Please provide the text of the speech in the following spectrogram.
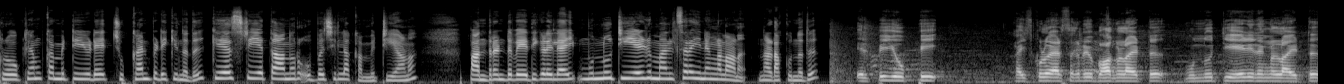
പ്രോഗ്രാം കമ്മിറ്റിയുടെ ചുക്കാൻ പിടിക്കുന്നത് K S T A Tanur ഉപജില്ലാ കമ്മിറ്റിയാണ്. പന്ത്രണ്ട് വേദികളിലായി മുന്നൂറ്റിയേഴ് മത്സര ഇനങ്ങളാണ് നടക്കുന്നത്. L P U P high school higher secondary വിഭാഗങ്ങളായിട്ട് മുന്നൂറ്റിയേഴ് ഇനങ്ങളിലായിട്ട്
